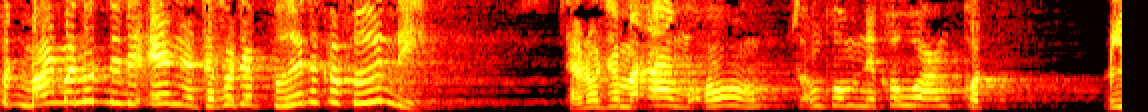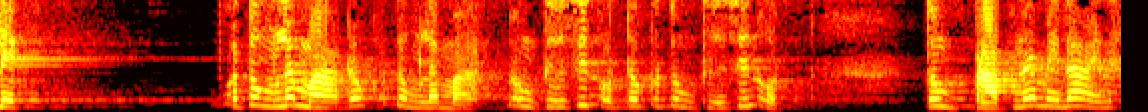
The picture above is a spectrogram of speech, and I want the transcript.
กฎหมายมนุษย์นี่เองอะถ้าเขาจะฝืนก็ฝืนดิแต่เราจะมาอ้างว่าโอ้สังคมเนี่ยเขาวางกฎเหล็กว่าต้องละหมาดเราก็ต้องละหมาด ต้องถือสิ้นอดเราก็ต้องถือสิ้นอด ต้องปรับนะไม่ได้นะ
